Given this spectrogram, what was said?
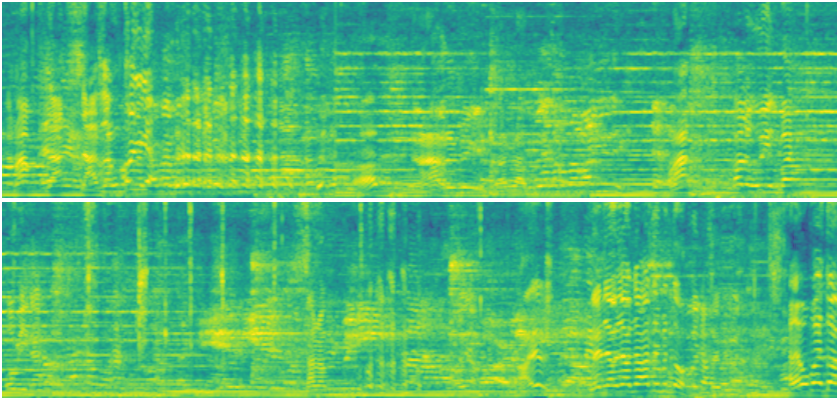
Sarap. Na, nasang tulya. Sarap. Sarap. Sarap. Ayos. Ganyan lang natin ito. Alam mo ba ito?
